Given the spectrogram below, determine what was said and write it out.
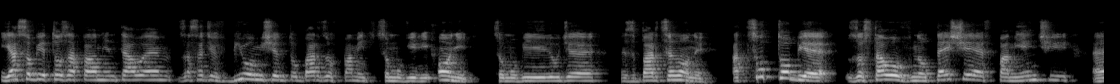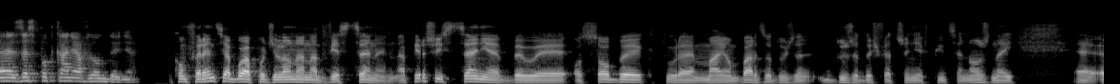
ja sobie to zapamiętałem, w zasadzie wbiło mi się to bardzo w pamięć, co mówili oni, co mówili ludzie z Barcelony. A co tobie zostało w notesie, w pamięci e, ze spotkania w Londynie? Konferencja była podzielona na dwie sceny. Na pierwszej scenie były osoby, które mają bardzo duże, duże doświadczenie w piłce nożnej, e,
